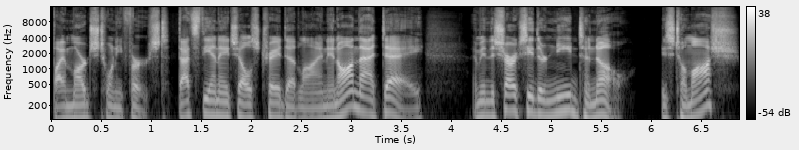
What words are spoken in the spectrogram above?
by March 21st. That's the NHL's trade deadline. And on that day, I mean, the Sharks either need to know is Tomash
